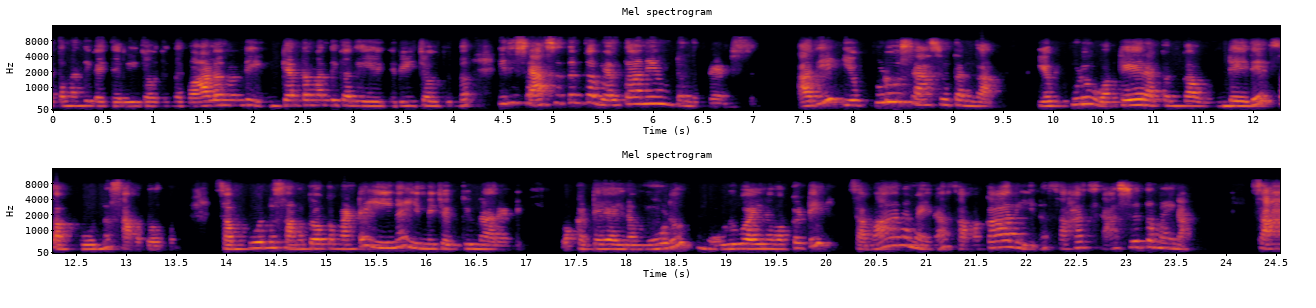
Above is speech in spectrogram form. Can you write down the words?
ఎంతమందికి అయితే రీచ్ అవుతుందో వాళ్ళ నుండి ఇంకెంత మందికి అది రీచ్ అవుతుందో ఇది శాశ్వతంగా వెళ్తానే ఉంటుంది ఫ్రెండ్స్ అది ఎప్పుడూ శాశ్వతంగా ఎప్పుడు ఒకే రకంగా ఉండేదే సంపూర్ణ సమతూకం. సంపూర్ణ సమతూకం అంటే ఈయన ఇన్ని చెప్తున్నారండి. ఒకటే అయిన మూడు మూడు అయిన ఒకటి సమానమైన సమకాలీన సహ శాశ్వతమైన సహ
